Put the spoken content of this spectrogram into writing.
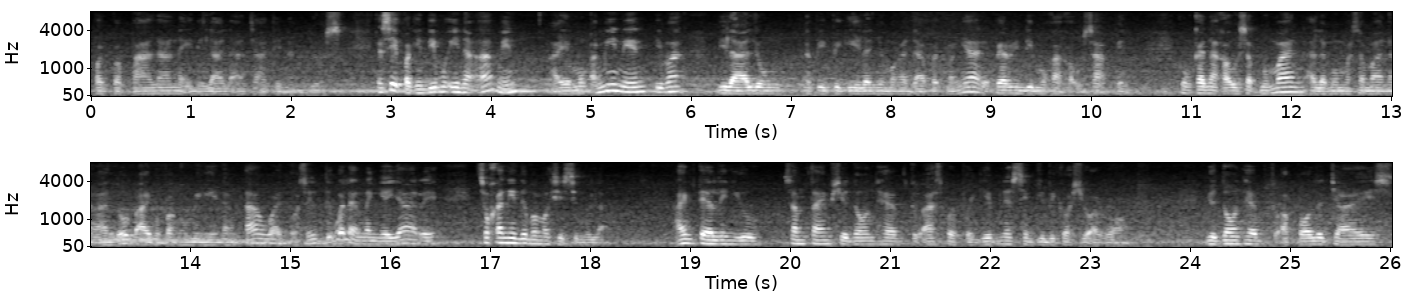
pagpapala na inilalaan sa atin ng Diyos. Kasi pag hindi mo inaamin, ayaw mong aminin, di ba? Di lalong napipigilan yung mga dapat mangyari, pero hindi mo kakausapin. Kung ka nakausap mo man, alam mo masama ng ang loob, ayaw mo pang humingi ng tawad, o sa hindi wala nangyayari, so kanino ba magsisimula? I'm telling you, sometimes you don't have to ask for forgiveness simply because you are wrong. You don't have to apologize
